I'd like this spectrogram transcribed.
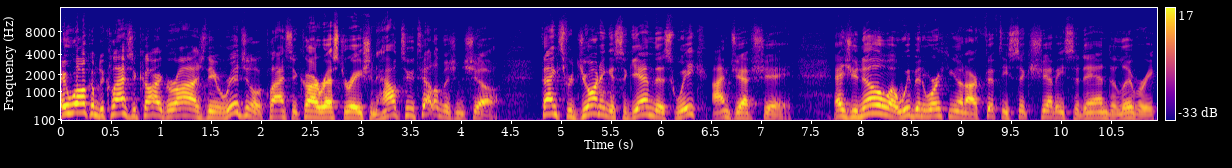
Hey, welcome to Classic Car Garage, the original classic car restoration how-to television show. Thanks for joining us again this week. I'm Jeff Shade. As you know, uh, we've been working on our 56 Chevy sedan delivery,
